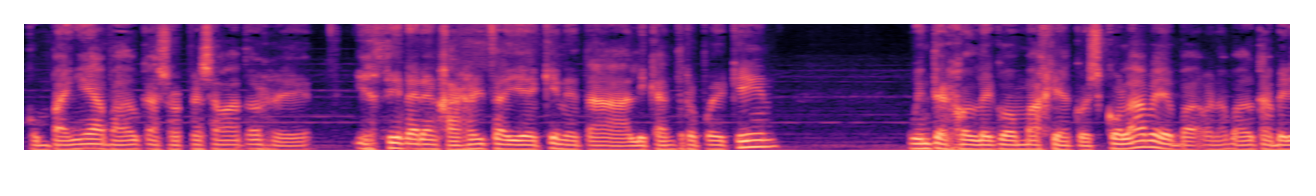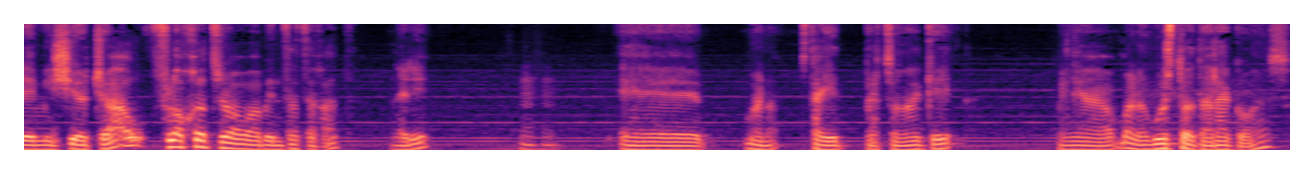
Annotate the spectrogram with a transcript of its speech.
Kompainia badauka sorpresa bat horre irzineren jarraitzaileekin eta likantropoekin, Winterholdeko magiako eskola, be, ba, bueno, badauka bere misiotxo, hau, flojotxo ba, bentsatzen gat, niri Mhm. e, bueno, ez dakit pertsonalki, baina, bueno, gustotarako, ez?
